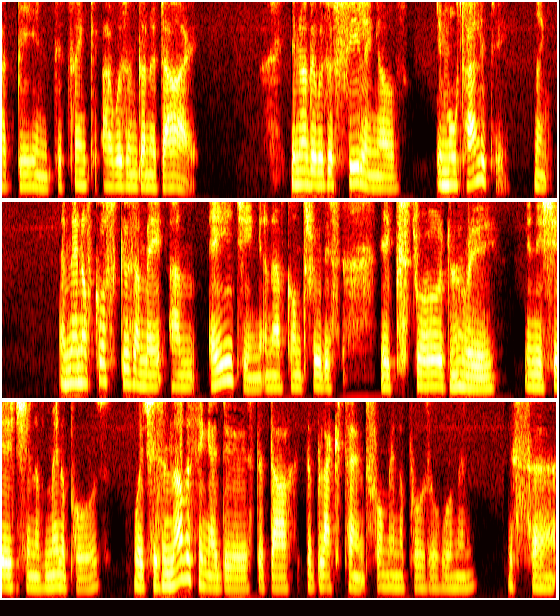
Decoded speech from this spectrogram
had been to think I wasn't going to die. You know, there was a feeling of immortality. Like, and then, of course, because I'm, a, I'm aging and I've gone through this extraordinary initiation of menopause, which is another thing I do is the dark, the black tent for menopausal women is uh,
